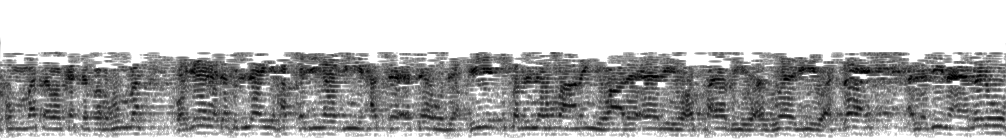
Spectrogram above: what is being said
الأمة وكشف الغمة وجاهد في الله حق جهاده حتى أتاه اليقين. صلى الله عليه وعلى آله وأصحابه وأزواجه وأتباعه الذين آمنوا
